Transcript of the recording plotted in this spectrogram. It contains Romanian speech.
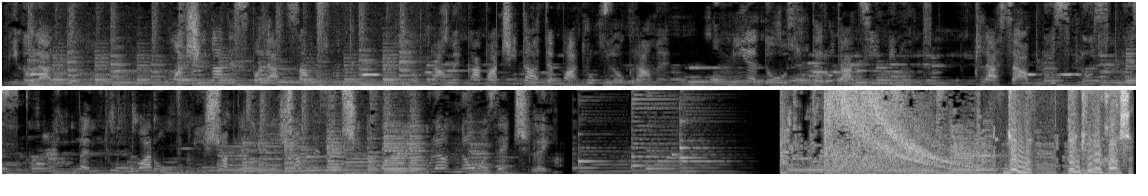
Vino la domnul. Cu mașina de spălat Samsung, kilograme capacitate 4 kg, 1200 rotații minut. Clasa plus plus plus. Pentru doar 8779,90 lei. Domnul, pentru acasă.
